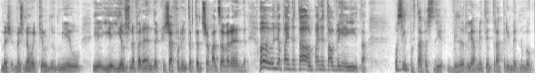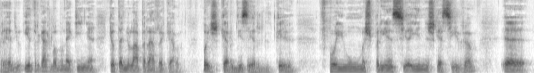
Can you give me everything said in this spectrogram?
mas, mas não aquele do meu. E, e, e, eles na varanda, que já foram entretanto chamados à varanda: Oh, olha, Pai Natal, Pai Natal vem aí e tal. Você importava-se de, de, realmente entrar primeiro no meu prédio e entregar uma bonequinha que eu tenho lá para a Raquel? Pois quero dizer-lhe que foi uma experiência inesquecível. Uh,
